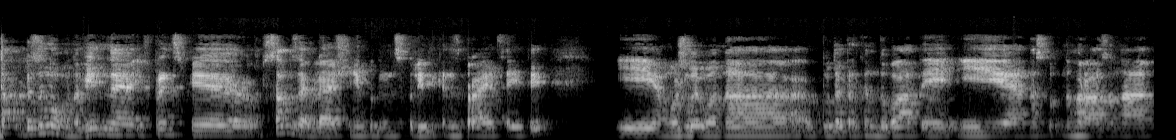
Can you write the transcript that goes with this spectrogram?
Так, безумовно. Він е, і в принципі сам заявляє, що нікуди з політики не збирається йти. І можливо на буде претендувати і наступного разу на е,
